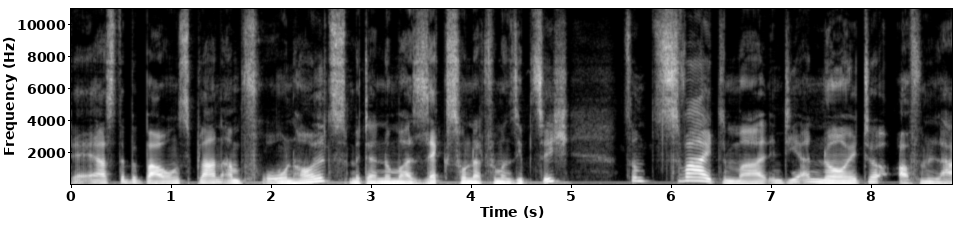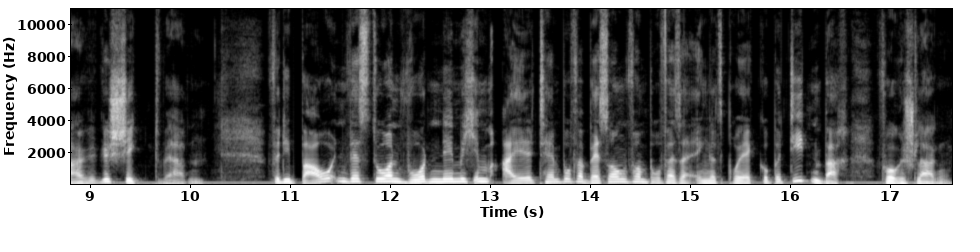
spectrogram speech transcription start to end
der erste Bebauungsplan am Frohnholz mit der Nummer 675 zum zweiten Mal in die erneute Offenlage geschickt werden. Für die Bauinvestoren wurden nämlich im Eiltempo Verbesserungen von Professor Engels Projektgruppe Dietenbach vorgeschlagen.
